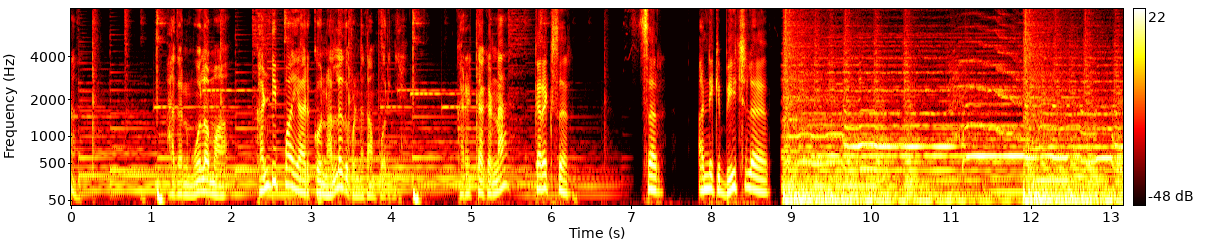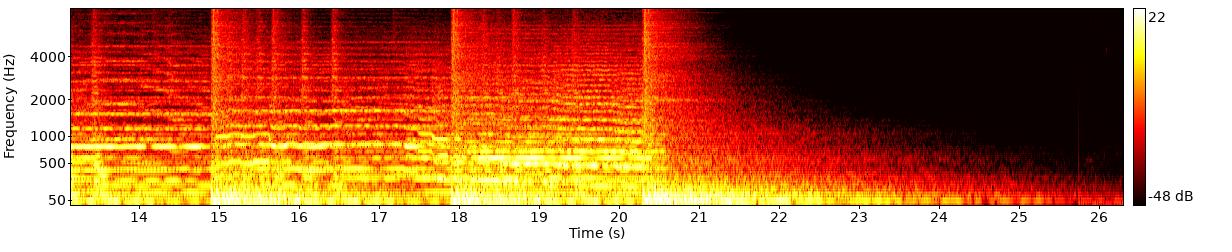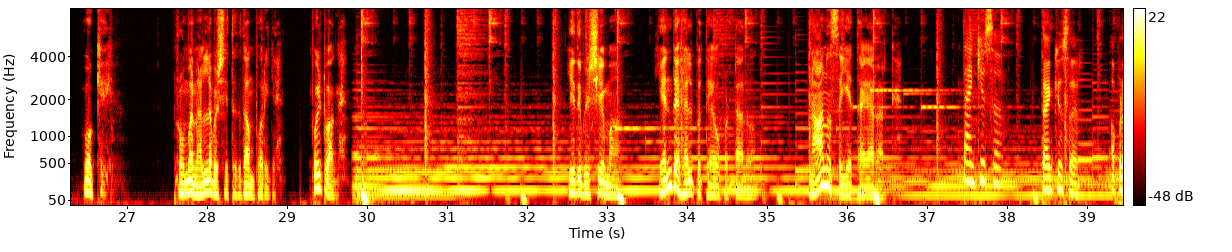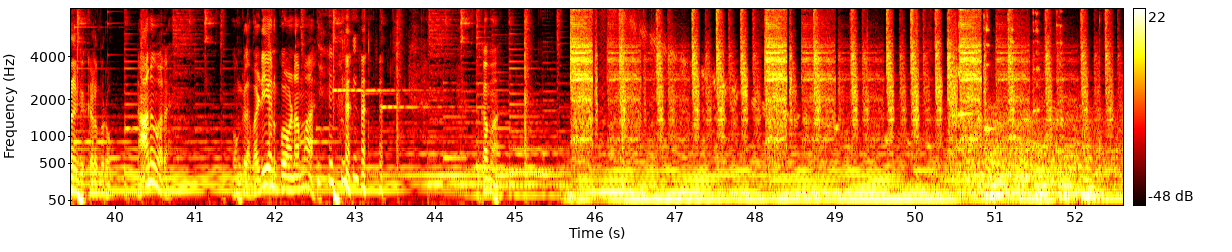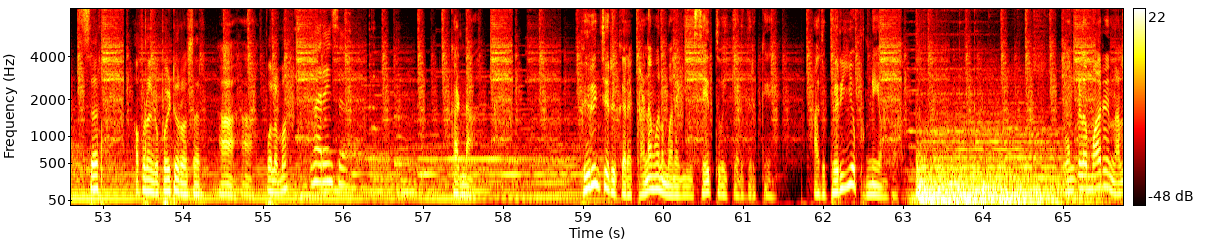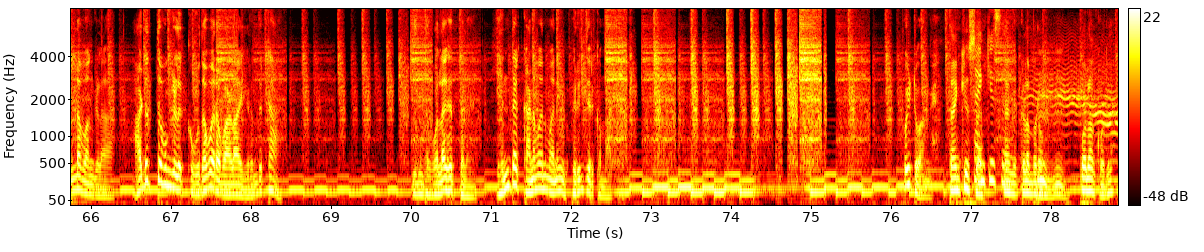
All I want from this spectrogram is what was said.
அதன் மூலமா கண்டிப்பா யாருக்கும் நல்லது பண்ண தான் போறீங்க. கரெக்டா கண்ணா? கரெக்ட் சார் சார் அன்னைக்கு பீச்சில் ஓகே ரொம்ப நல்ல விஷயத்துக்கு தான் போறீங்க. போயிட்டு வாங்க. இது விஷயமா? எந்த ஹெல்ப் தேவைப்பட்டாலும் நானும் செய்ய தயாரா இருக்கேன். தேங்க்யூ சார் தேங்க்யூ சார் அப்போ நாங்கள் கிளம்புறோம். நானும் வரேன். உங்களை வழி அனுப்ப வேணாமா? கமா சார் அப்போ நாங்கள் போயிட்டு வரோம் சார் ஆ ஆ. போலாமா? வரேன் சார் கண்ணா பிரிஞ்சிருக்கிற கணவன் மனைவியை சேர்த்து வைக்கிறது இருக்கு அது பெரிய புண்ணியம்பா உங்கள மாதிரி நல்லவங்களா அடுத்தவங்களுக்கு உதவுறவாளா இருந்துட்டா? இந்த உலகத்துல எந்த கணவன் மனைவி பிரிஞ்சிருக்க மாட்டாங்க. போயிட்டு வாங்க. Thank you sir Thank you, sir. நாங்கள் கிளம்புறோம். போலாம் கோது.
